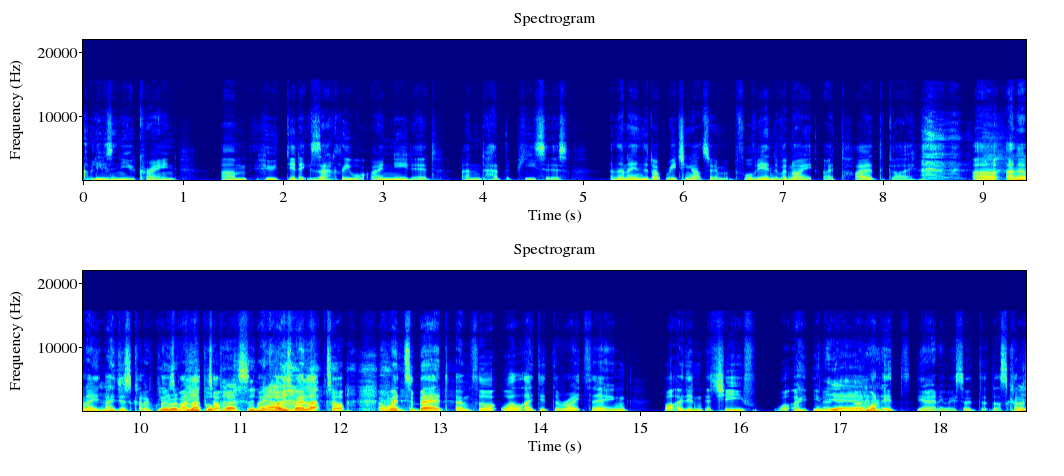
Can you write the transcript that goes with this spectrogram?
I believe he's in Ukraine, um, who did exactly what I needed and had the pieces. And then I ended up reaching out to him. Before the end of the night, I tired the guy, uh, and then I, I just kind of closed You're a my laptop. person I closed my laptop and went to bed and thought, well, I did the right thing, but I didn't achieve what I, you know, Yeah, yeah. I wanted. Yeah. Anyway, so th- that's kind you of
